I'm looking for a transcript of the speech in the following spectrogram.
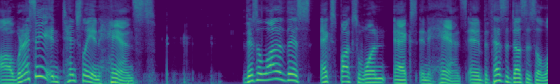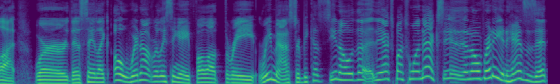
Uh, when I say intentionally enhanced, there's a lot of this Xbox One X enhanced, and Bethesda does this a lot, where they'll say like, "Oh, we're not releasing a Fallout 3 remaster because you know the the Xbox One X it, it already enhances it."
